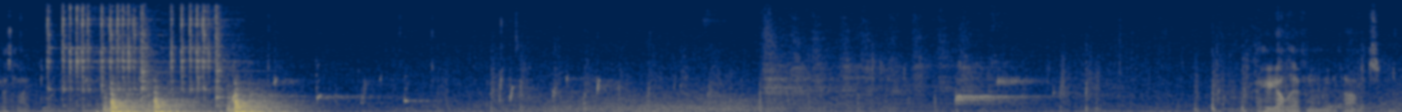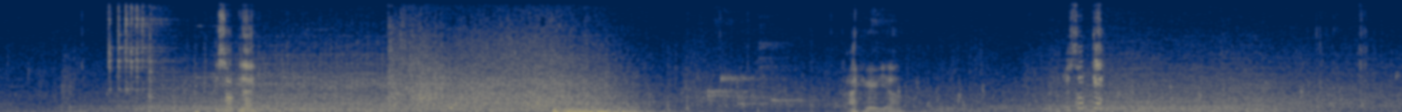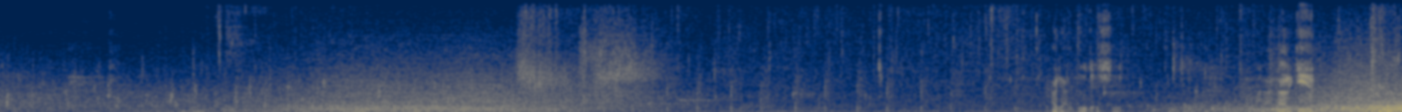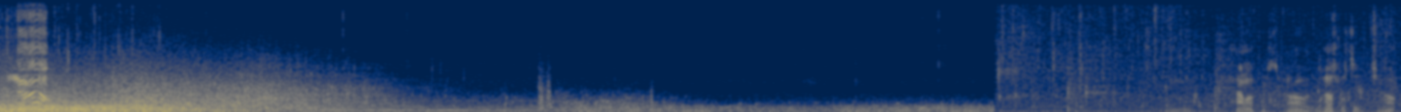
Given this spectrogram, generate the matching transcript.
That's not doing anything. I hear y'all laughing at me in the comments. It's okay. I hear y'all. It's okay. I gotta do this shit. Not, not again. No! How am I supposed to, oh, was I supposed to jump?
